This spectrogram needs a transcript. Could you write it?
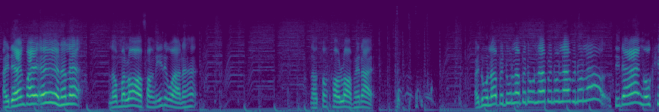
ไอแดงไปเออนั่นแหละ เรามาล่อฝั่งนี้ดีกว่านะฮะ เราต้องเข้ารอบให้ได้ ไปดูแล้วไปดูแล้วไปดูแล้วไปดูแล้วไปดูแล้วสีแดงโอเค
